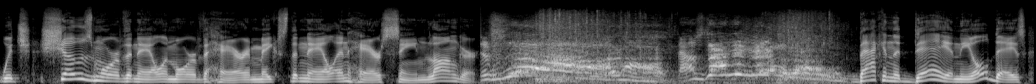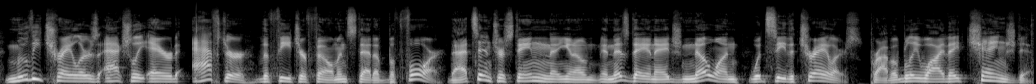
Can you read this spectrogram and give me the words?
which shows more of the nail and more of the hair and makes the nail and hair seem longer. Back in the day, in the old days, movie trailers actually aired after the feature film instead of before. That's interesting. You know, in this day and age, no one would see the trailers. Probably why they changed it.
